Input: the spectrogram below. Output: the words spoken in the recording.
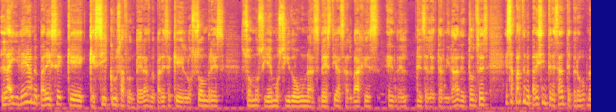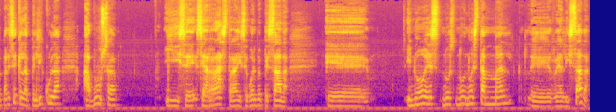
La idea me parece que, que sí cruza fronteras, me parece que los hombres somos y hemos sido unas bestias salvajes en el- desde la eternidad. Entonces, esa parte me parece interesante, pero me parece que la película abusa y se, se arrastra y se vuelve pesada. Eh, y no es, no, es- no, no está mal eh, realizada.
